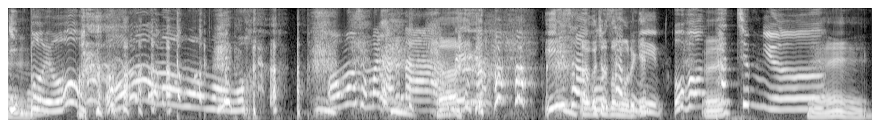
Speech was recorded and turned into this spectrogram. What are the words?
네. 이뻐요. 어머 어머 어머. 어머 정말 다르다. 아. 네. 2453님 5번 네. 파충류. 네.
